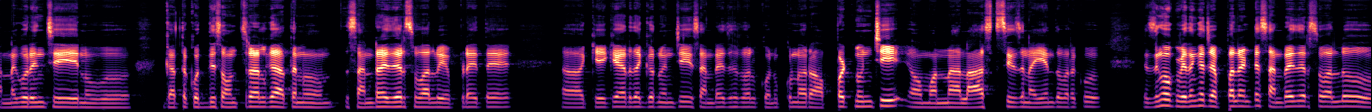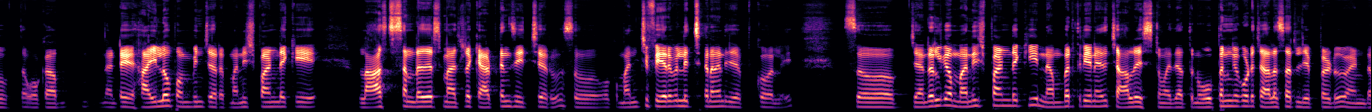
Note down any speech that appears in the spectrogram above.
అన్న గురించి నువ్వు గత కొద్ది సంవత్సరాలుగా అతను సన్ రైజర్స్ వాళ్ళు ఎప్పుడైతే కేకేఆర్ దగ్గర నుంచి సన్ రైజర్స్ వాళ్ళు కొనుక్కున్నారో అప్పటి నుంచి మొన్న లాస్ట్ సీజన్ అయ్యేంత వరకు నిజంగా ఒక విధంగా చెప్పాలంటే సన్ రైజర్స్ వాళ్ళు ఒక అంటే హైలో పంపించారు. మనీష్ పాండేకి లాస్ట్ సన్ రైజర్స్ మ్యాచ్లో క్యాప్టెన్సీ ఇచ్చారు. సో ఒక మంచి ఫేర్వెల్ ఇచ్చారని చెప్పుకోవాలి. సో జనరల్గా మనీష్ పాండేకి నెంబర్ త్రీ అనేది చాలా ఇష్టం. అది అతను ఓపెన్గా కూడా చాలాసార్లు చెప్పాడు. అండ్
